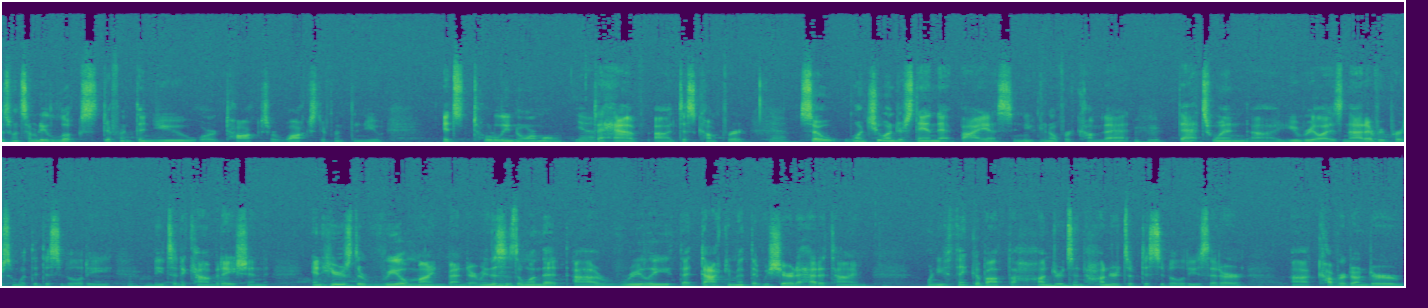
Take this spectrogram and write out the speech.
Because when somebody looks different than you, or talks or walks different than you, it's totally normal Yeah. to have uh, discomfort. Yeah. So once you understand that bias and you Mm-hmm. can overcome that, that's when uh, you realize not every person with a disability Mm-hmm. needs an accommodation. And here's the real mind bender. I mean, this is Mm. the one that uh, really that document that we shared ahead of time. When you think about the hundreds and hundreds of disabilities that are uh, covered under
